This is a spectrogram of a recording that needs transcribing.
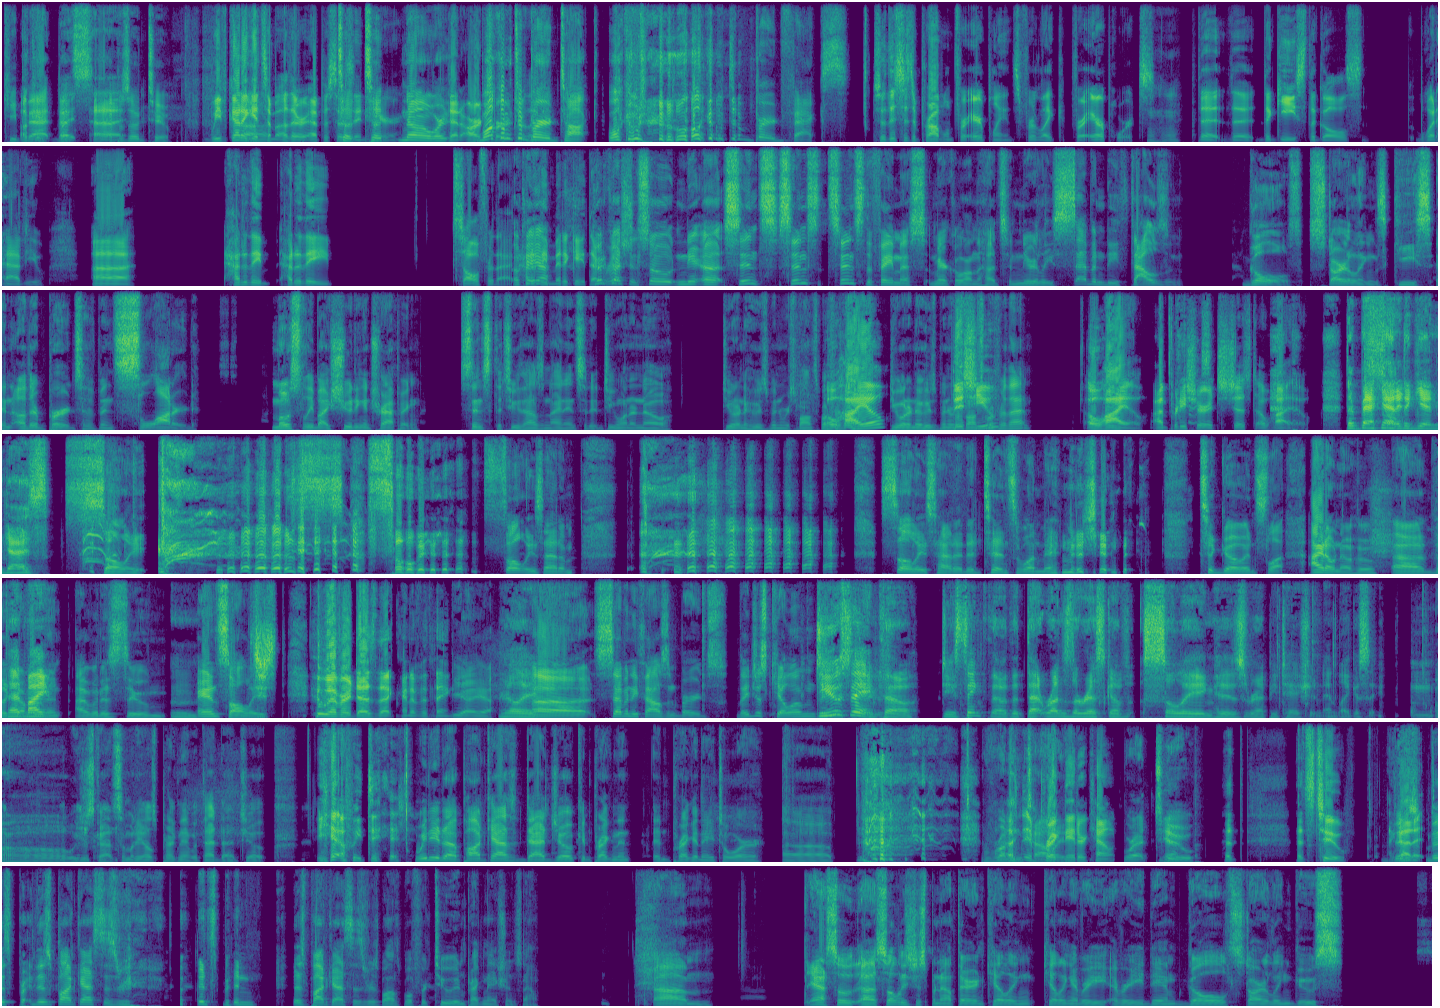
Keep Okay, that. but, That's uh, episode two. We've got to uh, get some other episodes To- in to- here. no, we're that aren't welcome to bird-related. bird talk. Welcome to welcome to bird facts. So this is a problem for airplanes, for like for airports. Mm-hmm. The the the geese, the gulls, what have you. Uh, how do they how do they solve for that? Okay, how do yeah. they mitigate that Good risk? question. So, uh, since since since the famous Miracle on the Hudson, nearly seventy thousand gulls, starlings, geese, and other birds have been slaughtered, mostly by shooting and trapping, since the 2009 incident. Do you want to know? Do you want to know who's been responsible? for that? Ohio, Do you want to know who's been This responsible you? for that? Ohio. I'm pretty sure it's just Ohio. They're back at it again, guys. Sully. Sully. Sully's had him. Sully's had an intense one man mission to go and slot. I don't know who. Uh, the That might- government, I would assume, Mm, and Sully. just whoever does that kind of a thing. yeah, yeah. really? Uh, seventy thousand birds. They just kill them. do you think though? Do you think though that that runs the risk of sullying his reputation and legacy? Oh, we just got somebody else pregnant with that dad joke. Yeah, we did. We need a podcast dad joke and pregnant impregnator. Uh, running An tally. impregnator count. We're at Yeah. two. That's two. I this, got it. This this podcast is it's been this podcast is responsible for two impregnations now. Um, yeah. So uh, Sully's just been out there and killing killing every every damn gull, starling, goose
